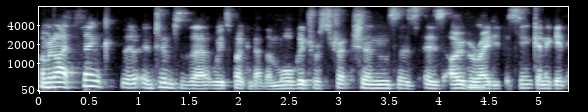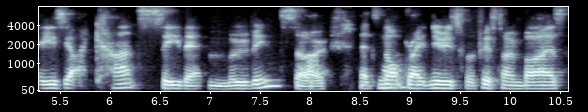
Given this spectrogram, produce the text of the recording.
I mean, I think that in terms of the we've spoken about the mortgage restrictions, is is over mm. eighty percent going to get easier? I can't see that moving, so that's not great news for first home buyers.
